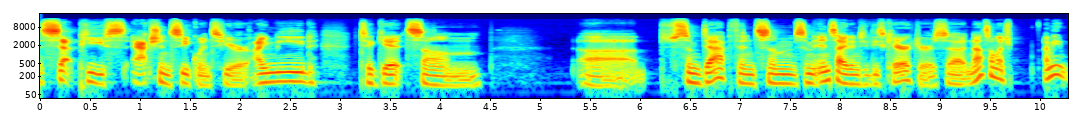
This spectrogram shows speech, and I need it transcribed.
set piece action sequence here. I need to get some uh, some depth and some some insight into these characters. Uh, not so much. I mean,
